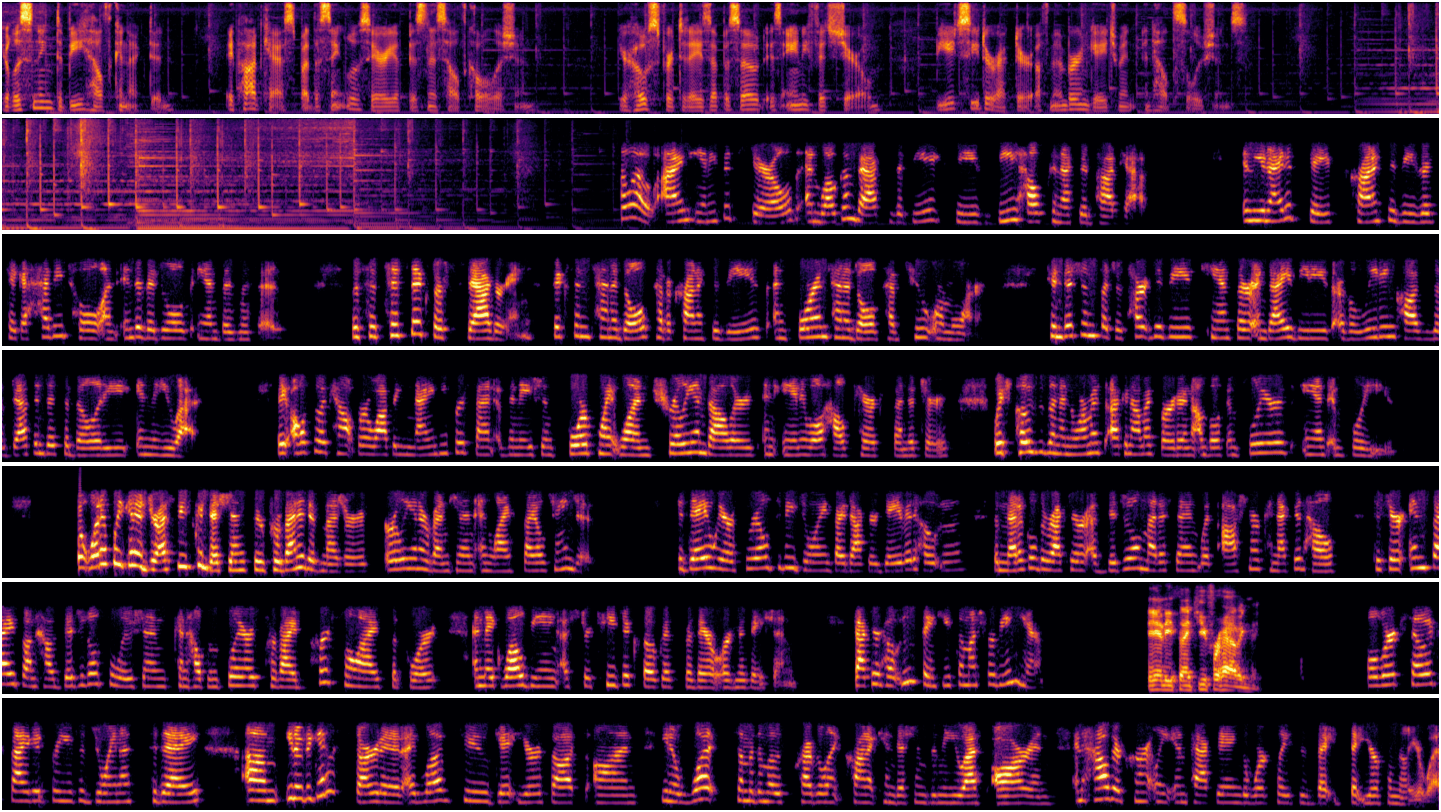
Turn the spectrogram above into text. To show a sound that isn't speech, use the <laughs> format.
You're listening to Be Health Connected, a podcast by the St. Louis Area Business Health Coalition. Your host for today's episode is Annie Fitzgerald, BHC Director of Member Engagement and Health Solutions. Hello, I'm Annie Fitzgerald, and welcome back to the BHC's Be Health Connected podcast. In the United States, chronic diseases take a heavy toll on individuals and businesses. The statistics are staggering. Six in 10 adults have a chronic disease, and four in 10 adults have two or more. Conditions such as heart disease, cancer, and diabetes are the leading causes of death and disability in the US. They also account for a whopping 90% of the nation's $4.1 trillion in annual healthcare expenditures, which poses an enormous economic burden on both employers and employees. But what if we could address these conditions through preventative measures, early intervention, and lifestyle changes? Today, we are thrilled to be joined by Dr. David Houghton, the Medical Director of Digital Medicine with Ochsner Connected Health, to share insights on how digital solutions can help employers provide personalized support and make well-being a strategic focus for their organization. Dr. Houghton, thank you so much for being here. Andy, thank you for having me. Well, we're so excited for you to join us today. Um, you know, to get us started, I'd love to get your thoughts on, you know, what some of the most prevalent chronic conditions in the U.S. are and and how they're currently impacting the workplaces that that you're familiar with.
